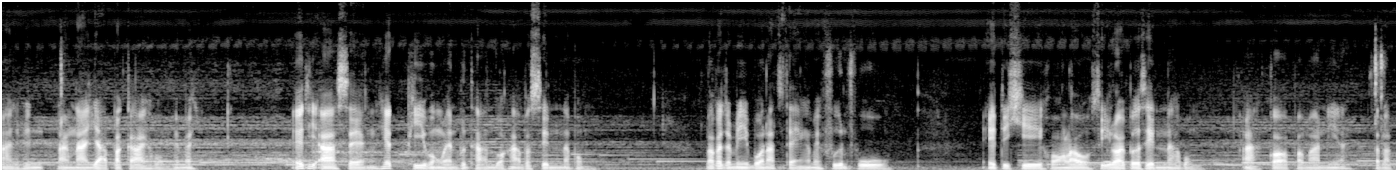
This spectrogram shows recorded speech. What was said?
อาจจะเป็นนางนาหยาบประกายครับผมเห็นไหม ATR แสง HP วงแหวนพื้นฐานบวก5%นะผม แล้วก็จะมีโบนัสแสงไหมฟื้นฟู ATK ของเรา 400%นะครับผม อะ ก็ประมาณนี้นะสำหรับ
